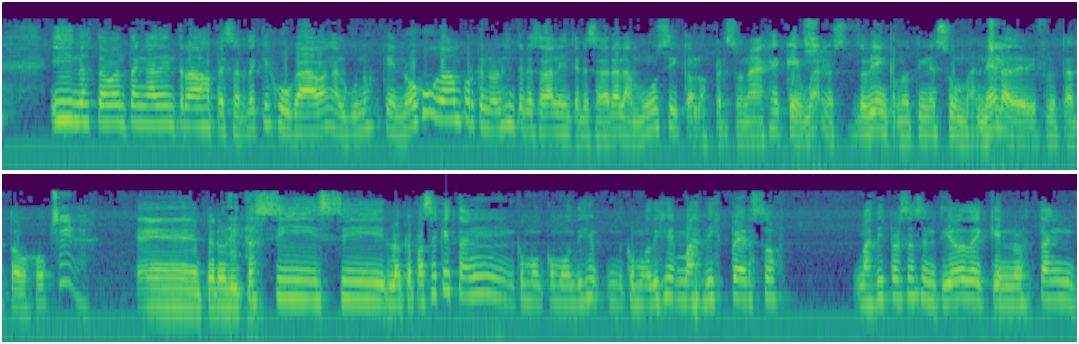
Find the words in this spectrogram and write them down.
y no estaban tan adentrados a pesar de que jugaban, algunos que no jugaban porque no les interesaba, les interesaba era la música, los personajes, que bueno, eso está bien, que uno tiene su manera de disfrutar Toho. Sí. Eh, pero ahorita sí, sí, lo que pasa es que están, como, como dije, como dije, más dispersos, más dispersos en sentido de que no es tan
